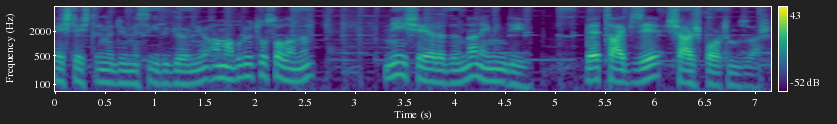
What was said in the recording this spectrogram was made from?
Eşleştirme düğmesi gibi görünüyor ama bluetooth olanın ne işe yaradığından emin değilim. Ve Type-C şarj portumuz var.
